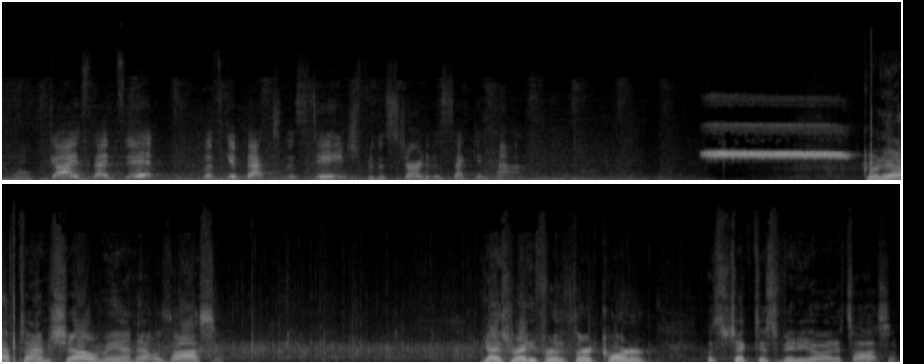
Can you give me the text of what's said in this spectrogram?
You're welcome. Guys, that's it. Let's get back to the stage for the start of the second half. Good halftime show, man. That was awesome. You guys ready for the third quarter? Let's check this video out. It's awesome.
